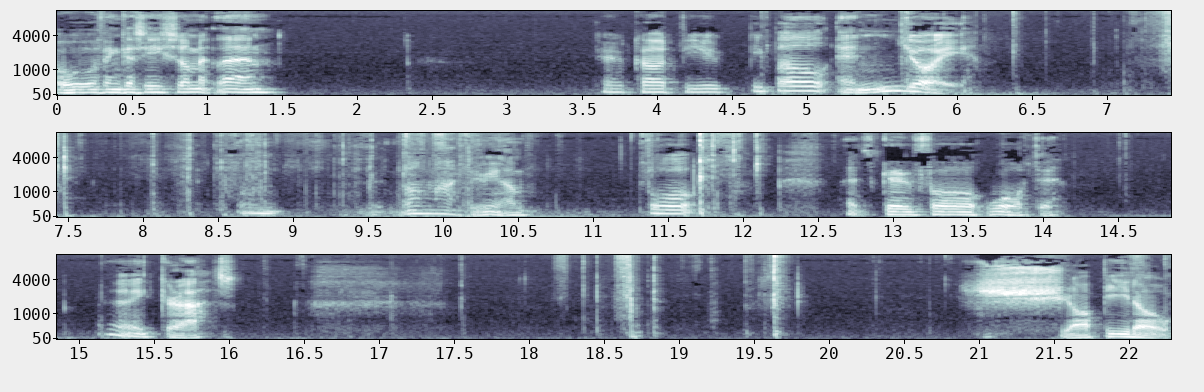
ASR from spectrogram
Oh, I think I see something then. Card for you people. Enjoy. Am I doing? I'm four. Let's go for water. Hey, grass. Sharpedo.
